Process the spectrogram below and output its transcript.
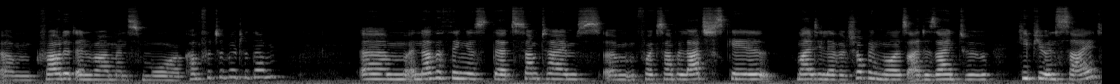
um, crowded environments more comfortable to them? Um, another thing is that sometimes, um, for example, large scale multi level shopping malls are designed to keep you inside,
